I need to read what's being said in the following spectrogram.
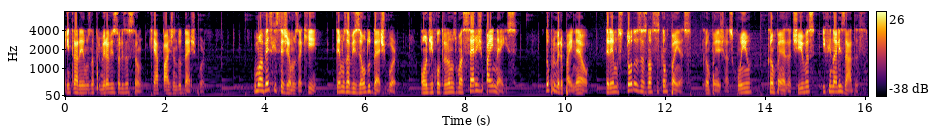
entraremos na primeira visualização, que é a página do dashboard. Uma vez que estejamos aqui, temos a visão do dashboard, onde encontraremos uma série de painéis. No primeiro painel, teremos todas as nossas campanhas, campanhas de rascunho, campanhas ativas e finalizadas.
